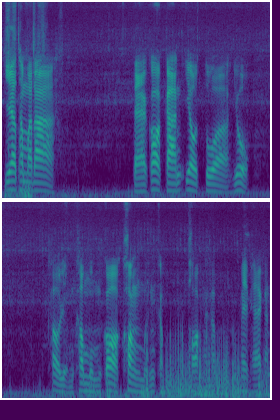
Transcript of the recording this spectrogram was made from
เกียร์ธรรมดา แต่ก็การเอี้ยวตัวโยก เข้าเหลี่ยมเข้ามุมก็คล่องเหมือนกับทอกนะครับ ไม่แพ้กัน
